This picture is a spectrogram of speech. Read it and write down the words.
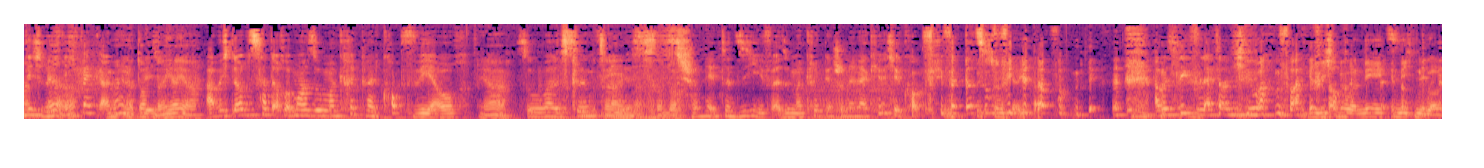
bringt dich richtig ja. weg Ah, ja, angeblich. doch, na, ja, ja. Aber ich glaube, es hat auch immer so, man kriegt halt Kopfweh auch. Ja. So, weil es irgendwie sein, ist, das ist das doch- schon intensiv. Also man kriegt ja schon in der Kirche Kopfweh, wenn da so viel davon. Aber es liegt vielleicht auch nicht nur am Weihrauch. Nicht nur, nee, nicht nur.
